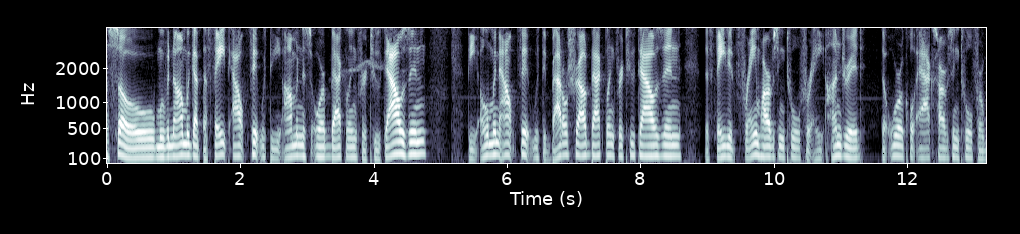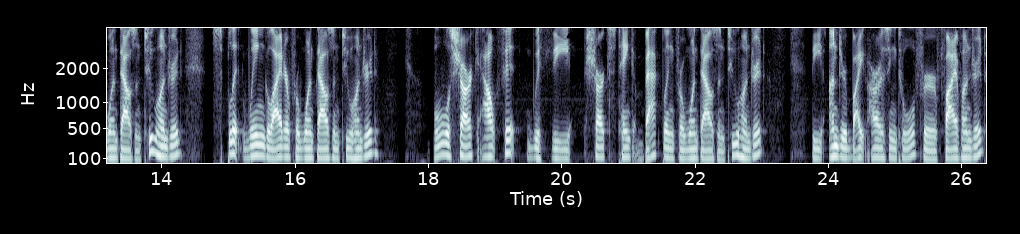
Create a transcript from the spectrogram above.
so, moving on, we got the Fate outfit with the Ominous Orb backbling for 2000, the Omen outfit with the Battle Shroud backbling for 2000, the Faded Frame harvesting tool for 800, the Oracle Axe harvesting tool for 1200, Split Wing glider for 1200, Bull Shark outfit with the Shark's Tank backbling for 1200, the Underbite harvesting tool for 500,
